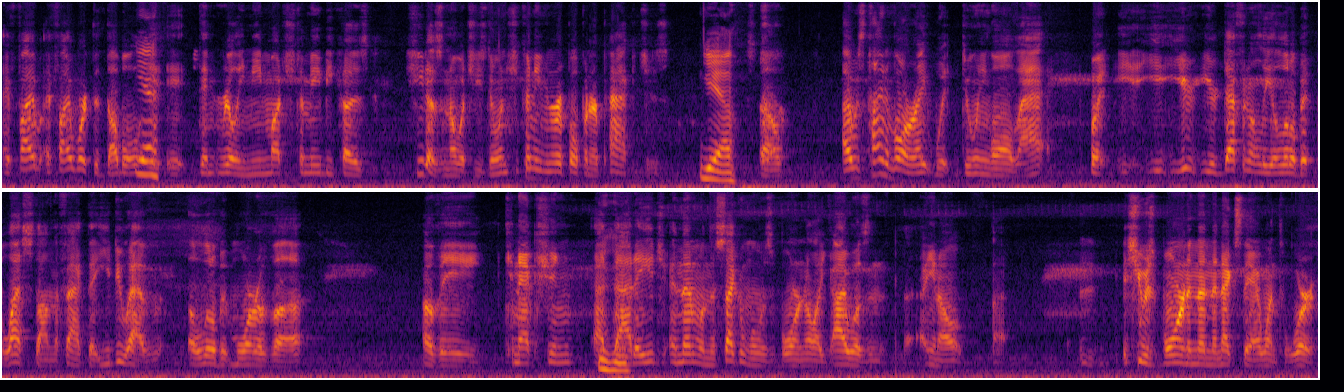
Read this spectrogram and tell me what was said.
If I if I worked a double, Yeah. it, it didn't really mean much to me because she doesn't know what she's doing. She couldn't even rip open her packages. Yeah. So I was kind of all right with doing all that, but you're you're definitely a little bit blessed on the fact that you do have a little bit more of a of a connection at Mhm. that age. And then when the second one was born, like I wasn't, uh, you know, uh, she was born, and then the next day I went to work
